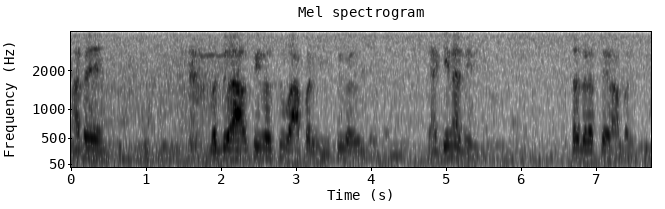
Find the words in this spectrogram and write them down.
માટે બધું આવતી વસ્તુ વાપરવી. શું કહ્યું? ફેંકી ના દેવી. સદ રસ્તે વાપરવી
